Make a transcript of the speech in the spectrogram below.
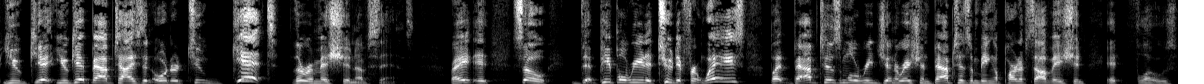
You get you get baptized in order to get the remission of sins, right? It, so people read it two different ways, but baptismal regeneration, baptism being a part of salvation, it flows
